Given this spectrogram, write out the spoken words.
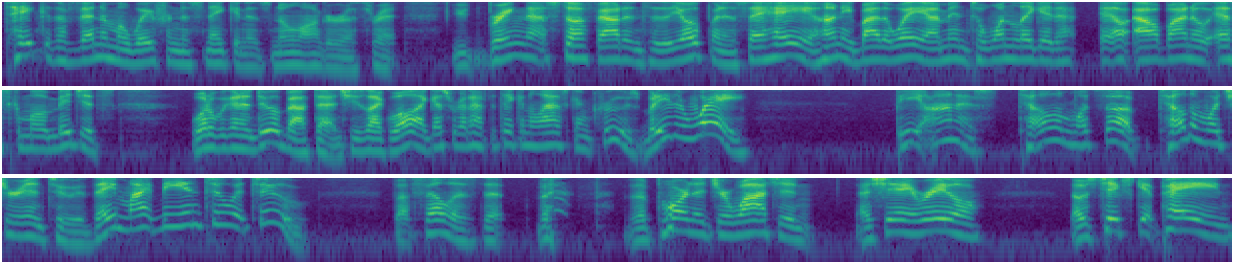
Take the venom away from the snake, and it's no longer a threat. You bring that stuff out into the open and say, hey, honey, by the way, I'm into one legged albino Eskimo midgets. What are we going to do about that? And she's like, well, I guess we're going to have to take an Alaskan cruise. But either way, be honest. Tell them what's up. Tell them what you're into. They might be into it too. But, fellas, the, the, the porn that you're watching, that shit ain't real. Those chicks get paid.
